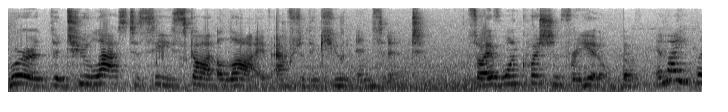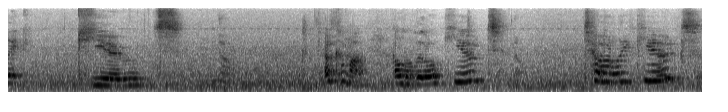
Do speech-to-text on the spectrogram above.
We're the two last to see Scott alive after the cute incident. So I have one question for you. Am I like cute? No. Oh come on, a little cute? No. Totally cute?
